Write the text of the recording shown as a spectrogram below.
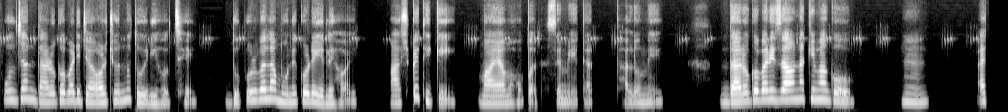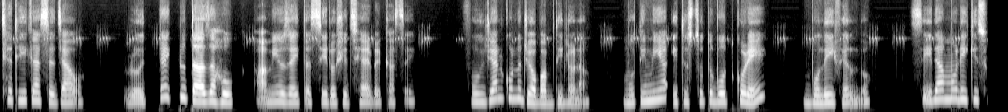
ফুলজান দারোগা বাড়ি যাওয়ার জন্য তৈরি হচ্ছে। দুপুরবেলা মনে করে এলে হয়, আসবে ঠিকই, মায়া মহব্বত, সে মেয়েটার ভালো মেয়ে। দারোগা বাড়ি যাও নাকি মা গো? হুম আচ্ছা ঠিক আছে, যাও। রোদটা একটু তাজা হোক, আমিও যাইতাছি রশিদ সাহেবের কাছে। ফুলজান কোনো জবাব দিল না। মতি মিয়া ইতস্তত বোধ করে বলেই ফেলল, চিরামুড়ি কিছু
